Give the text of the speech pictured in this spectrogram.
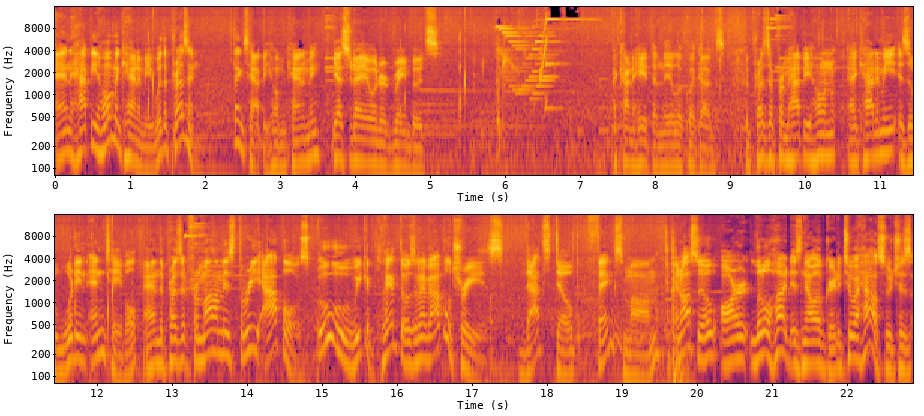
And Happy Home Academy with a present. Thanks, Happy Home Academy. Yesterday I ordered rain boots. I kind of hate them. They look like Uggs. The present from Happy Home Academy is a wooden end table, and the present from Mom is three apples. Ooh, we could plant those and have apple trees. That's dope. Thanks, Mom. And also, our little hut is now upgraded to a house, which is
